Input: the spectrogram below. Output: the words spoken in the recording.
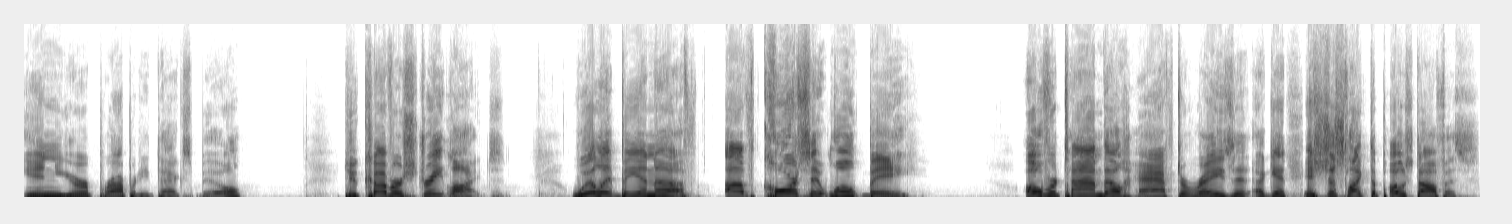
in your property tax bill to cover streetlights. Will it be enough? Of course it won't be. Over time, they'll have to raise it again. It's just like the post office.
